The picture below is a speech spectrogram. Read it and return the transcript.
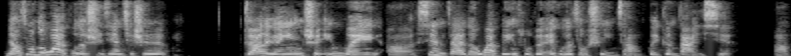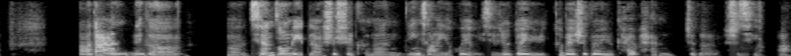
聊这么多外部的事件，其实主要的原因是因为啊，现在的外部因素对 A 股的走势影响会更大一些啊，啊，当然那个。嗯，前总理的逝世可能影响也会有一些，就对于特别是对于开盘这个事情啊，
